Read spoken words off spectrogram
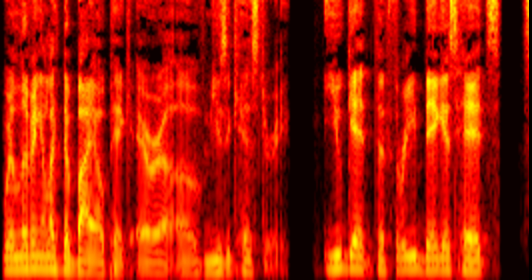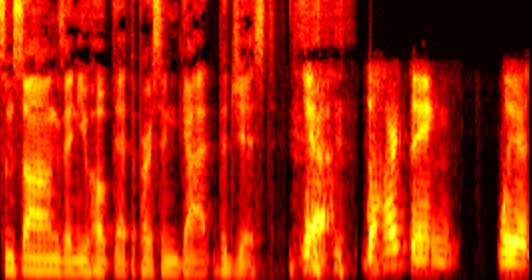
We're living in like the biopic era of music history. You get the three biggest hits, some songs, and you hope that the person got the gist. yeah. The hard thing with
